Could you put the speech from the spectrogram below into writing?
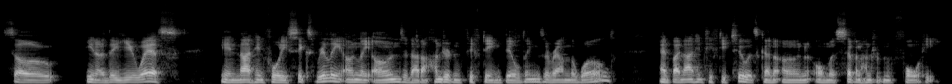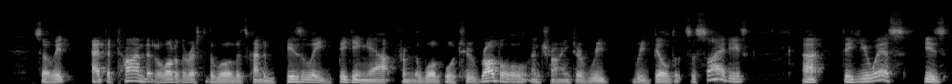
So you know, the US in 1946 really only owns about 115 buildings around the world. And by 1952, it's going to own almost 740. So it, at the time that a lot of the rest of the world is kind of busily digging out from the World War II rubble and trying to re- rebuild its societies, uh, the US is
